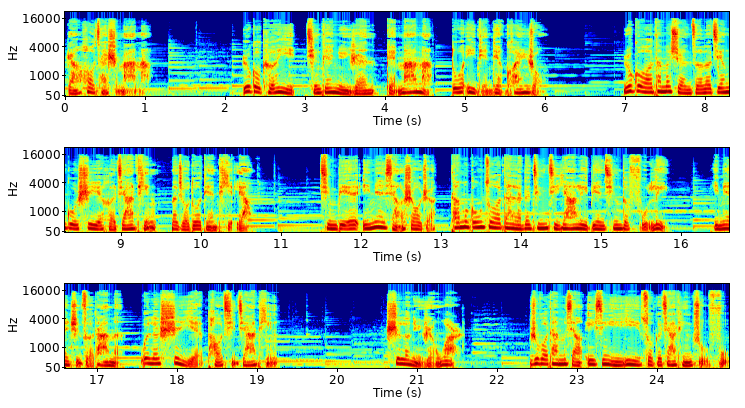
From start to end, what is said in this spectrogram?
然后才是妈妈。如果可以，请给女人、给妈妈多一点点宽容。如果他们选择了兼顾事业和家庭，那就多点体谅。请别一面享受着他们工作带来的经济压力变轻的福利，一面指责他们为了事业抛弃家庭，失了女人味儿。如果他们想一心一意做个家庭主妇，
